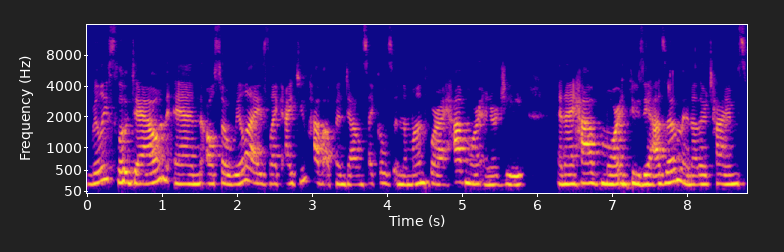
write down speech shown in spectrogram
really slow down and also realize like I do have up and down cycles in the month where I have more energy and I have more enthusiasm, and other times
